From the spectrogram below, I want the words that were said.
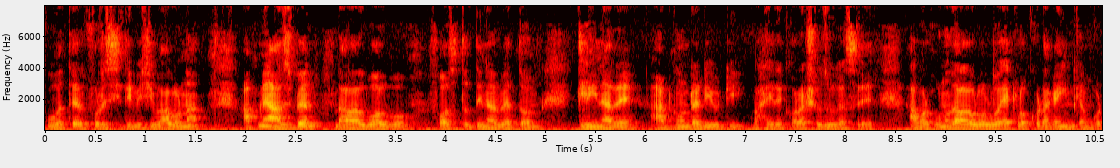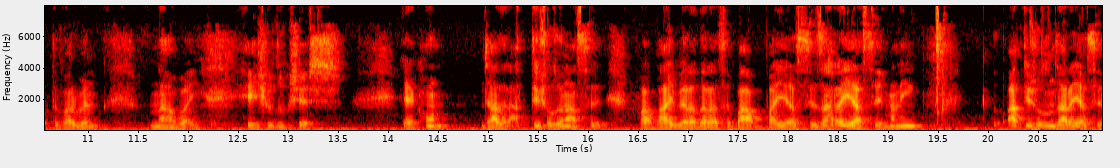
কুয়েতের পরিস্থিতি বেশি ভালো না। আপনি আসবেন, দালাল বলব পঁচাত্তর দিনের বেতন ক্লিনারে আট ঘণ্টা ডিউটি বাইরে করার সুযোগ আছে, আবার কোনো দালাল বলব এক লক্ষ টাকা ইনকাম করতে পারবেন। না ভাই, এই সুযোগ শেষ। এখন যাদের আত্মীয় স্বজন আছে বা ভাই বেড়াদার আছে, বাপ ভাই আছে, যারাই আছে মানে আত্মীয় স্বজন যারাই আছে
